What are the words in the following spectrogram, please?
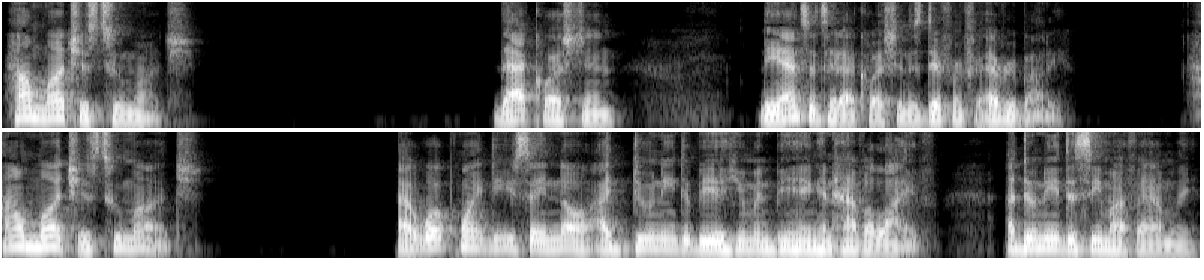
How much is too much? That question, the answer to that question is different for everybody. How much is too much? At what point do you say, no, I do need to be a human being and have a life? I do need to see my family.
